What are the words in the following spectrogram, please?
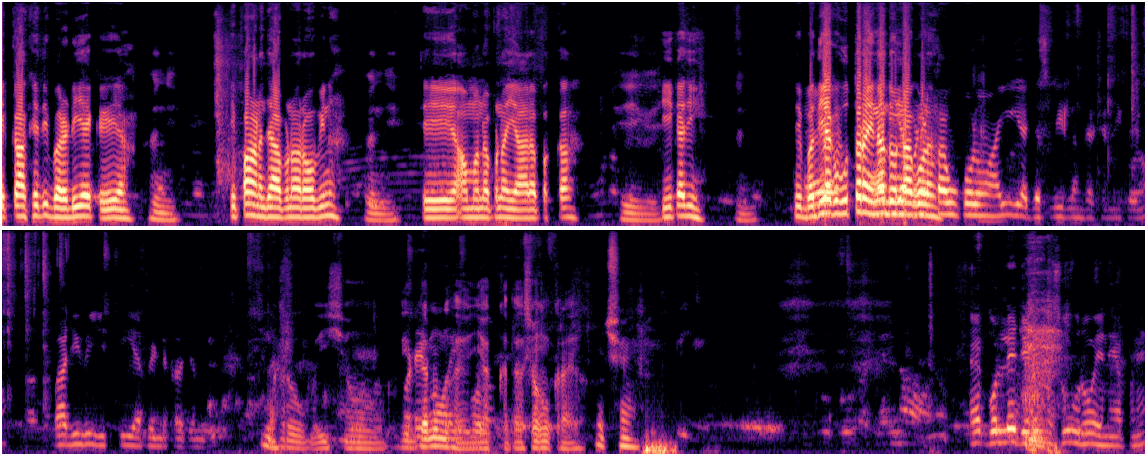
ਇੱਕ ਆਖੇ ਦੀ ਬਰਡੀ ਹੈ ਇੱਕ ਇਹ ਆ। ਹਾਂਜੀ। ਇਹ ਭਾਣਜਾ ਆਪਣਾ ਰੋਬਿਨ। ਹਾਂਜੀ। ਤੇ ਅਮਨ ਆਪਣਾ ਯਾਰ ਆ ਪੱਕਾ। ਠੀਕ ਹੈ ਜੀ। ਠੀਕ ਆ ਜੀ? ਹਾਂਜੀ। ਤੇ ਵਧੀਆ ਕਬੂਤਰ ਆ ਇਹਨਾਂ ਦੋਨਾਂ ਕੋਲ। ਪਾਉ ਕੋਲੋਂ ਆਈ ਆ ਜਸਵੀਰ ਲੰਗਰ ਚੰਨੀ ਕੋਲੋਂ। ਬਾਜੀ ਵੀ ਜਿੱਤੀ ਆ ਪਿੰਡ ਕਰਜਨ ਦੀ। ਕਰੋ ਬਾਈ ਸ਼ੌਂਕ। ਇੱਧਰ ਨੂੰ ਦਿਖਾਓ ਜੀ ਅੱਖ ਦਾ ਸ਼ੌਂਕ ਕਰਾਇਓ। ਅੱਛਾ। ਇਹ ਗੋਲੇ ਜਿਹੜੇ ਮਸ਼ਹੂਰ ਹੋਏ ਨੇ ਆਪਣੇ।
